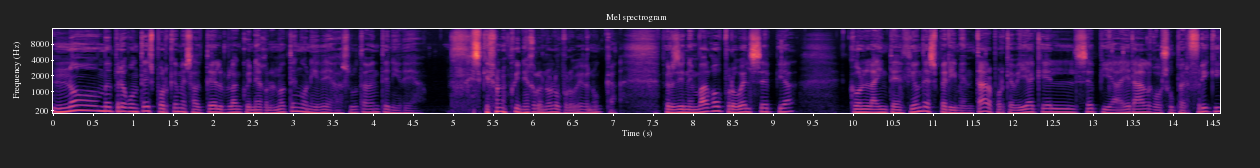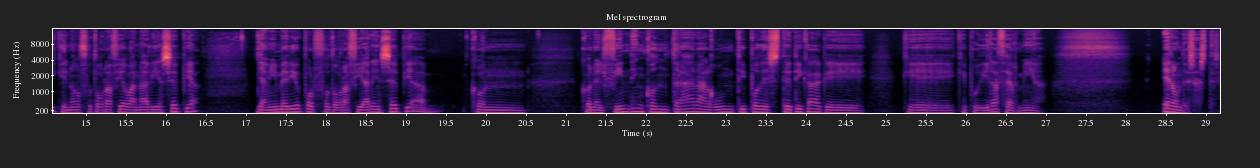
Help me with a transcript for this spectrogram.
no me preguntéis por qué me salté el blanco y negro, no tengo ni idea, absolutamente ni idea. Es que el blanco y negro no lo probé nunca. Pero sin embargo probé el sepia con la intención de experimentar, porque veía que el sepia era algo súper friki, que no fotografiaba a nadie en sepia, y a mí me dio por fotografiar en sepia con, con el fin de encontrar algún tipo de estética que, que, pudiera hacer mía. Era un desastre.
